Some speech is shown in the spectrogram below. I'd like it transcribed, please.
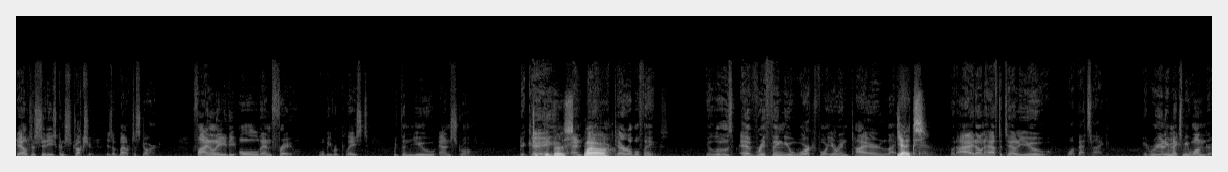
Delta City's construction is about to start. Finally, the old and frail will be replaced with the new and strong. Decay Stupid and Wow. terrible things. You lose everything you worked for your entire life. Yikes. But I don't have to tell you what that's like. It really makes me wonder.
